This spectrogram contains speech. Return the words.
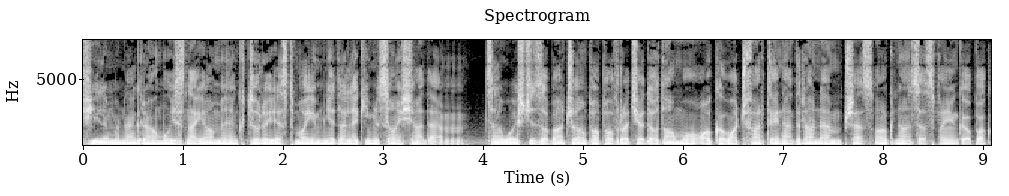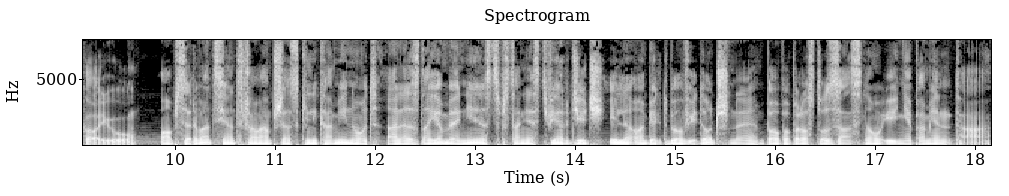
Film nagrał mój znajomy, który jest moim niedalekim sąsiadem. Całość zobaczył po powrocie do domu około czwartej nad ranem przez okno ze swojego pokoju. Obserwacja trwała przez kilka minut, ale znajomy nie jest w stanie stwierdzić, ile obiekt był widoczny, bo po prostu zasnął i nie pamięta.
